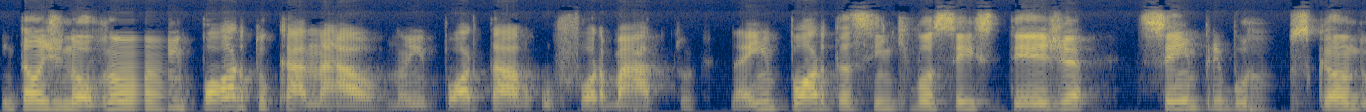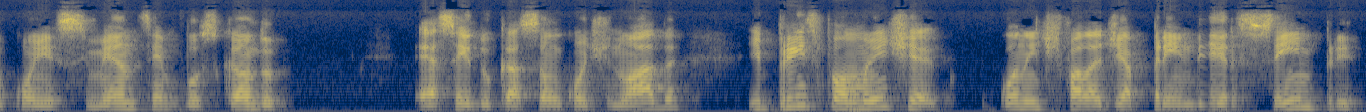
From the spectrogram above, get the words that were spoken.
Então, de novo, não importa o canal, não importa o formato, né? importa sim que você esteja sempre buscando conhecimento, sempre buscando essa educação continuada e principalmente quando a gente fala de aprender sempre,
